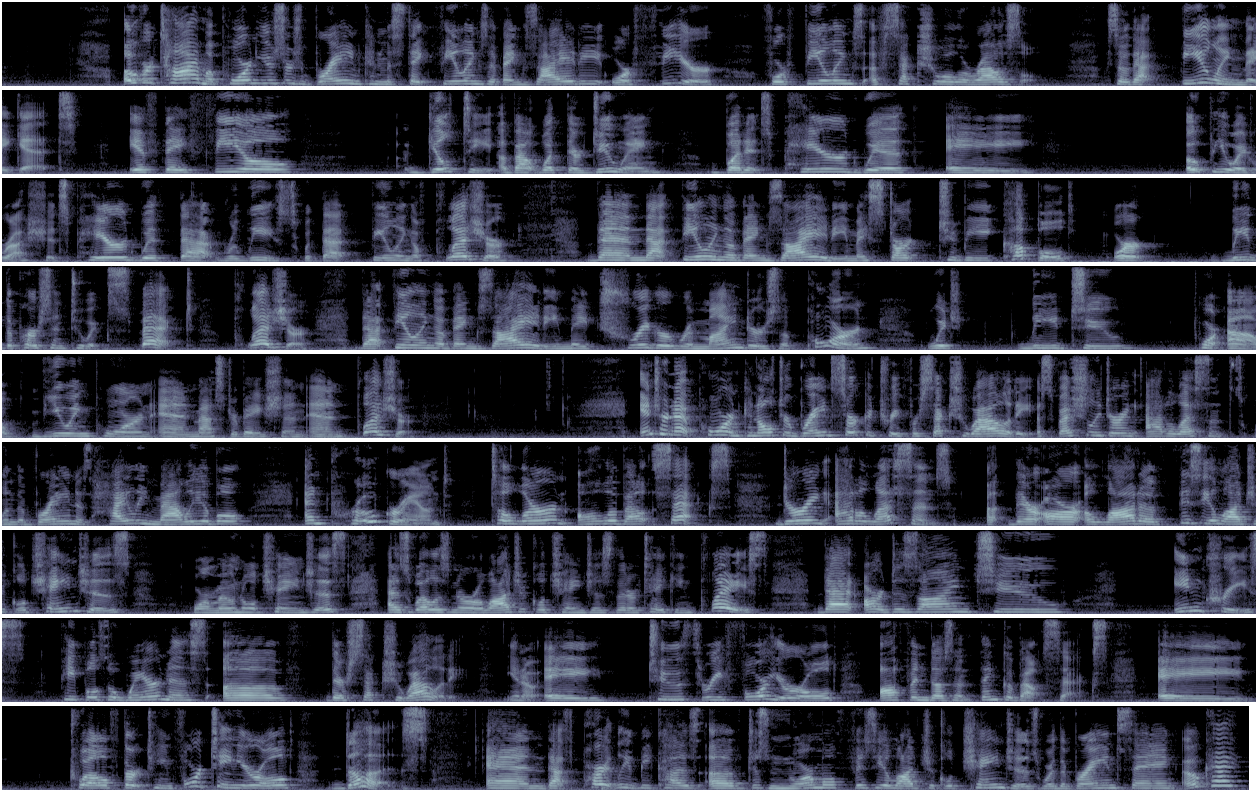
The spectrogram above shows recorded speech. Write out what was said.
Over time, a porn user's brain can mistake feelings of anxiety or fear for feelings of sexual arousal. So, that feeling they get, if they feel guilty about what they're doing, but it's paired with a opioid rush, it's paired with that release, with that feeling of pleasure, then that feeling of anxiety may start to be coupled or lead the person to expect pleasure. That feeling of anxiety may trigger reminders of porn, which lead to porn, uh, viewing porn and masturbation and pleasure. Internet porn can alter brain circuitry for sexuality, especially during adolescence when the brain is highly malleable and programmed to learn all about sex. During adolescence, uh, there are a lot of physiological changes hormonal changes, as well as neurological changes that are taking place that are designed to increase people's awareness of their sexuality. You know, a two, three, four year old often doesn't think about sex. A 12, 13, 14 year old does. And that's partly because of just normal physiological changes where the brain's saying, okay,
